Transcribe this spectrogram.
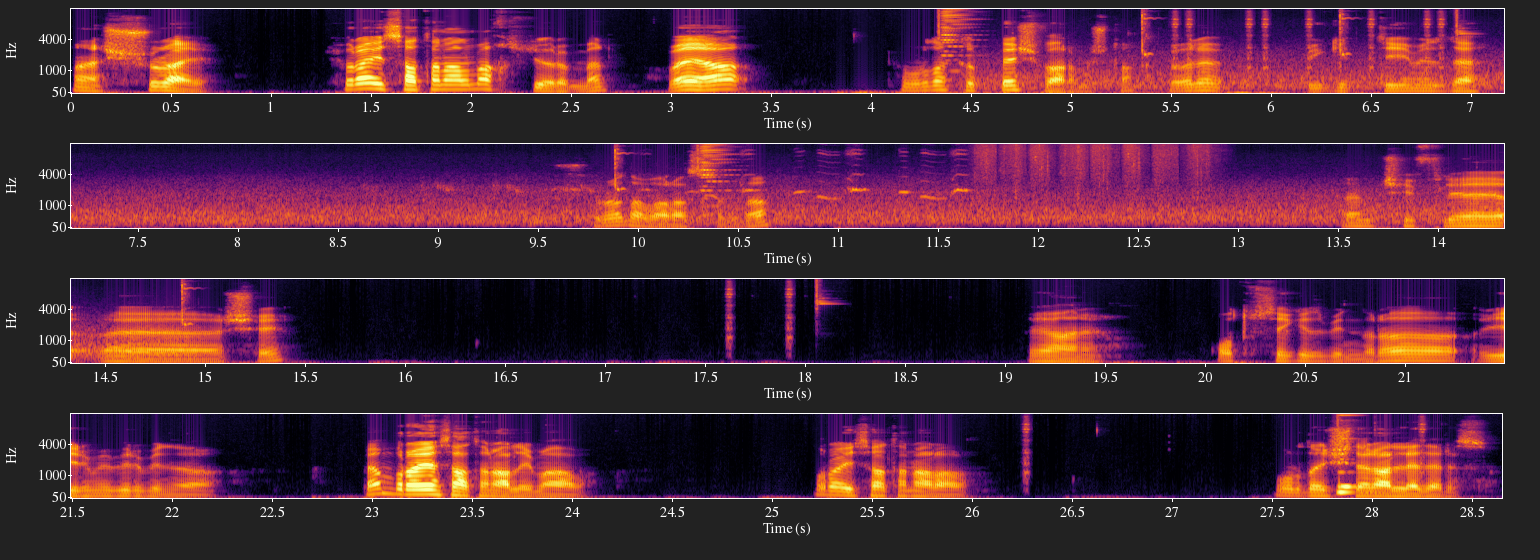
Ha şurayı. Şurayı satın almak istiyorum ben. Veya burada 45 varmış lan. Böyle bir gittiğimizde. Şurada var aslında. Hem çiftliğe eee, şey. Yani 38 bin lira, 21 bin lira. Ben burayı satın alayım abi. Burayı satın alalım. Burada işleri hallederiz.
